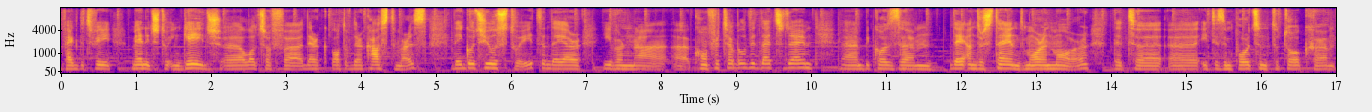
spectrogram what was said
fact that we managed to engage uh, lot of uh, their lot of their customers, they got used to it and they are even uh, uh comfortable with that today uh, because um, they understand more and more that it is important to talk um,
